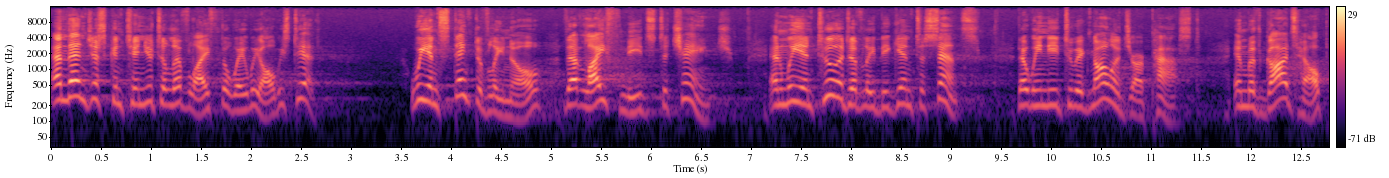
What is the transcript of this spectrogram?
and then just continue to live life the way we always did. We instinctively know that life needs to change, and we intuitively begin to sense that we need to acknowledge our past and, with God's help,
